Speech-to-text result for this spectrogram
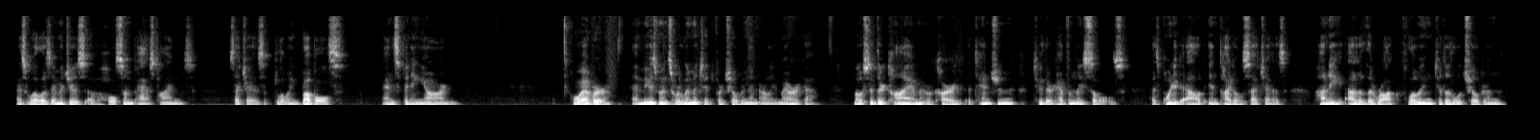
as well as images of wholesome pastimes, such as blowing bubbles and spinning yarn. However, amusements were limited for children in early America. Most of their time required attention to their heavenly souls, as pointed out in titles such as Honey out of the Rock Flowing to Little Children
